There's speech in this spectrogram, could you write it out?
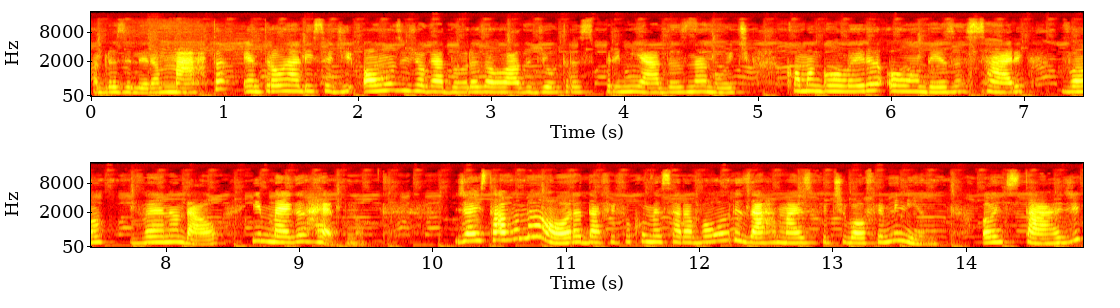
A brasileira Marta entrou na lista de 11 jogadoras ao lado de outras premiadas na noite, como a goleira holandesa Sari van Venendal e Mega Rapinoe. Já estava na hora da FIFA começar a valorizar mais o futebol feminino. Antes tarde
